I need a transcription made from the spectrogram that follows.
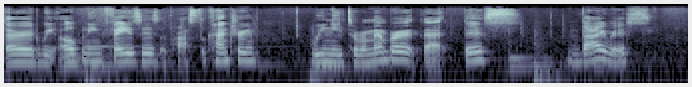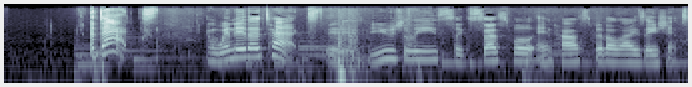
third reopening phases across the country. We need to remember that this virus attacks. And when it attacks, it is usually successful in hospitalizations.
